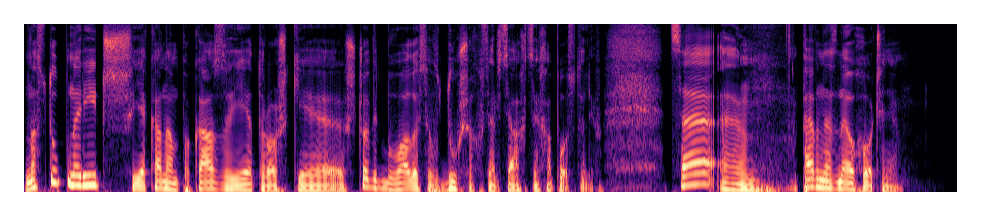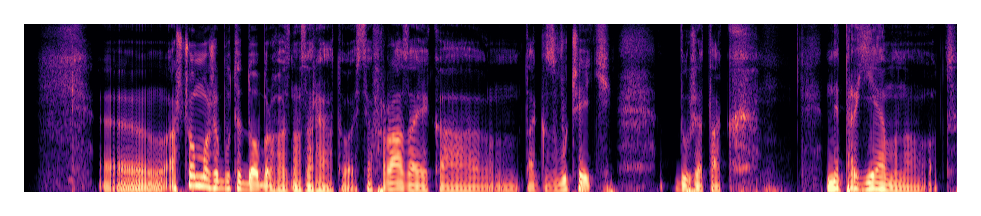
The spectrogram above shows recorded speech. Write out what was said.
Наступна річ, яка нам показує трошки, що відбувалося в душах, в серцях цих апостолів, це е, певне знеохочення. Е, а що може бути доброго з Назарету? Ось ця фраза, яка так звучить дуже так неприємно. От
